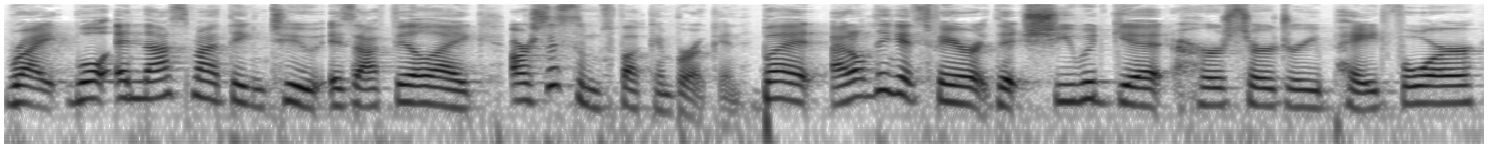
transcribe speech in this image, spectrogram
Right. Well, and that's my thing too is I feel like our system's fucking broken. But I don't think it's fair that she would get her surgery paid for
